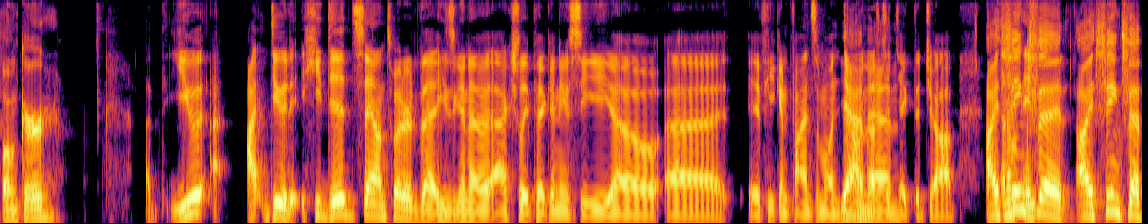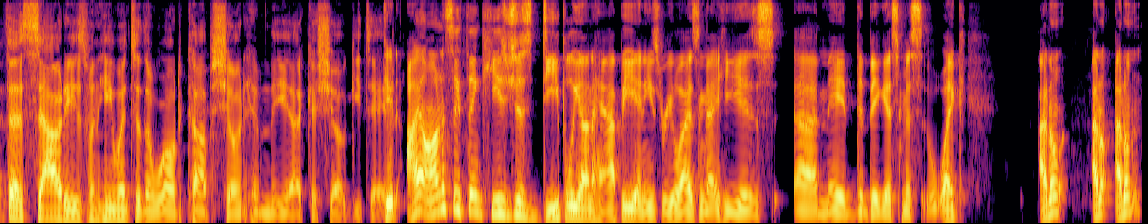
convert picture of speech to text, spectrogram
bunker. Uh, You, I, dude, he did say on Twitter that he's gonna actually pick a new CEO uh, if he can find someone Yeah, dumb enough to take the job. I don't- think and- that I think that the Saudis when he went to the World Cup showed him the uh, Khashoggi tape. Dude, I honestly think he's just deeply unhappy, and he's realizing that he has uh, made the biggest mis. Like, I don't, I don't, I don't.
